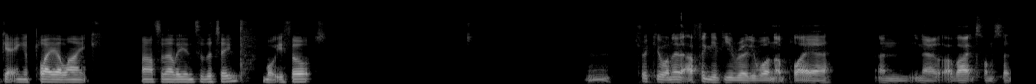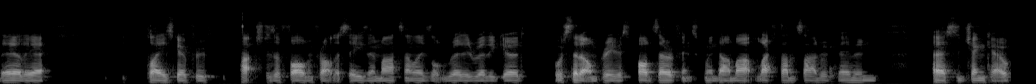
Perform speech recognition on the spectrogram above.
getting a player like Martinelli into the team. What are your thoughts? Mm, tricky one. I think if you really want a player, and you know, like Tom said earlier, players go through patches of form throughout the season. Martinelli's looked really, really good. We've said it on previous pods. Everything's coming down that left hand side with him and uh, Zinchenko.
